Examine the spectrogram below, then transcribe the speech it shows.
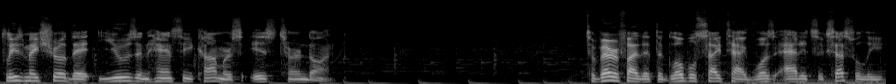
Please make sure that Use Enhanced E-commerce is turned on. To verify that the global site tag was added successfully,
